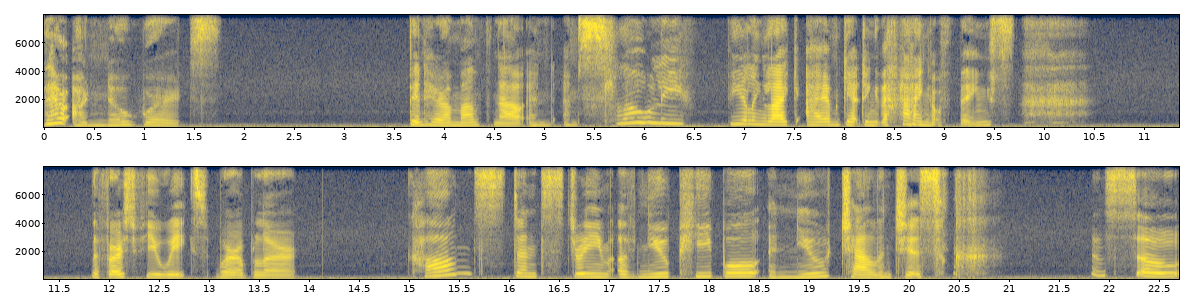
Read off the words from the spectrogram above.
there are no words. Been here a month now, and I'm slowly feeling like I am getting the hang of things. The first few weeks were a blur. Constant stream of new people and new challenges. and so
